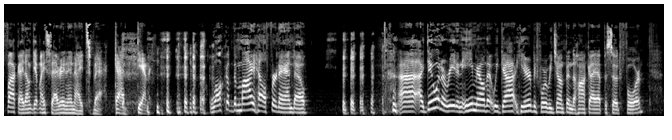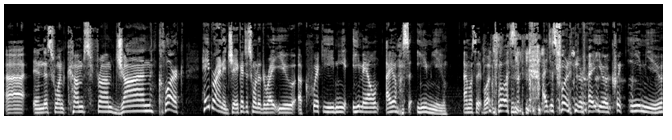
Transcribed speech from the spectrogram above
fuck, I don't get my Saturday nights back. God damn it. Welcome to my hell, Fernando. uh, I do want to read an email that we got here before we jump into Hawkeye episode four. Uh, and this one comes from John Clark. Hey, Brian and Jake, I just wanted to write you a quick e- email. I almost said emu. I almost said, what, what was it? I just wanted to write you a quick emu.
